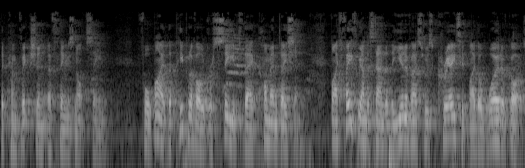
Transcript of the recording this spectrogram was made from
the conviction of things not seen. For by it the people of old received their commendation. By faith we understand that the universe was created by the word of God,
